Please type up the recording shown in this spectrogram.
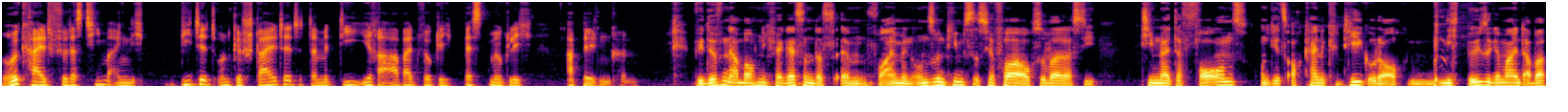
Rückhalt für das Team eigentlich bietet und gestaltet, damit die ihre Arbeit wirklich bestmöglich abbilden können. Wir dürfen aber auch nicht vergessen, dass ähm, vor allem in unseren Teams das ja vorher auch so war, dass die Teamleiter vor uns und jetzt auch keine Kritik oder auch nicht böse gemeint, aber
